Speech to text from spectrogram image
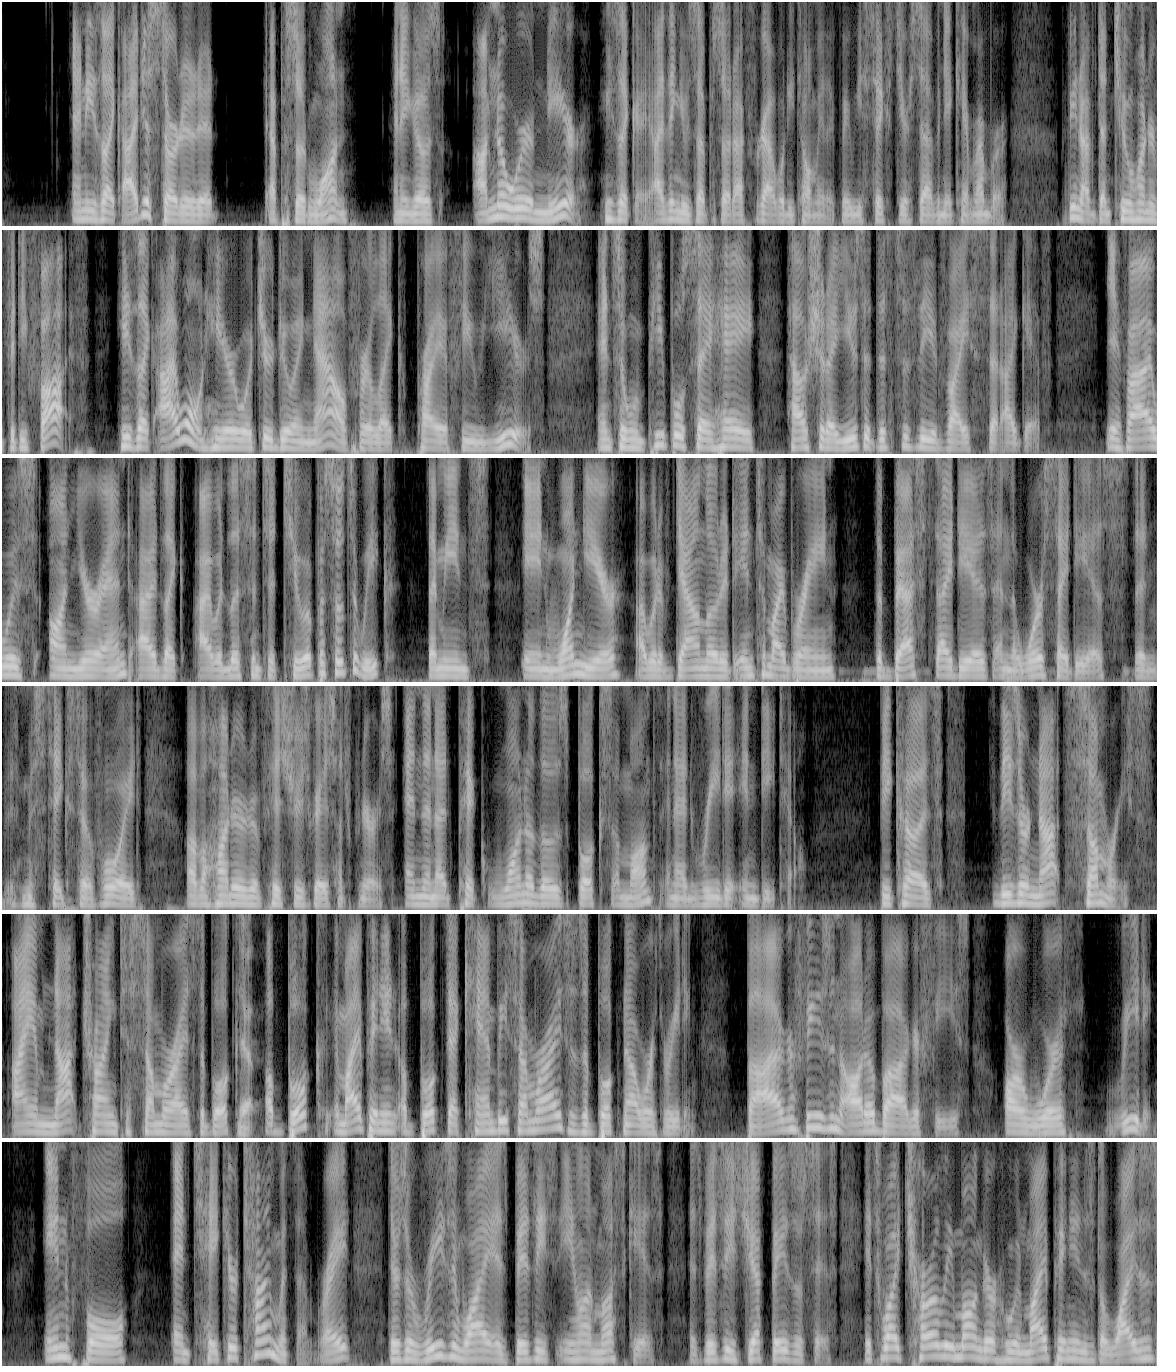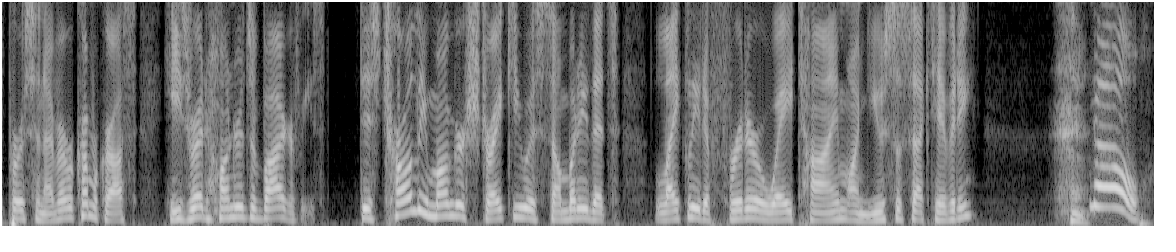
And he's like, I just started at episode one. And he goes, I'm nowhere near. He's like, I think it was episode, I forgot what he told me, like maybe 60 or 70, I can't remember. You know, I've done 255. He's like, I won't hear what you're doing now for like probably a few years. And so when people say, hey, how should I use it? This is the advice that I give. If I was on your end, I'd like, I would listen to two episodes a week. That means in one year, I would have downloaded into my brain the best ideas and the worst ideas, the mistakes to avoid, of 100 of history's greatest entrepreneurs. And then I'd pick one of those books a month and I'd read it in detail because these are not summaries. I am not trying to summarize the book. Yep. A book, in my opinion, a book that can be summarized is a book not worth reading. Biographies and autobiographies are worth reading in full and take your time with them, right? There's a reason why, as busy as Elon Musk is, as busy as Jeff Bezos is, it's why Charlie Munger, who in my opinion is the wisest person I've ever come across, he's read hundreds of biographies. Does Charlie Munger strike you as somebody that's likely to fritter away time on useless activity? no.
